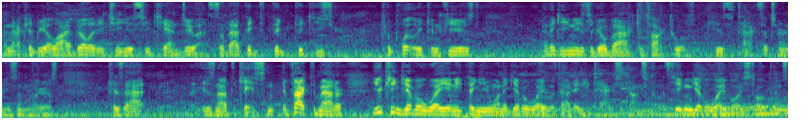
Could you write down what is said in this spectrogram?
and that could be a liability to you, so you can't do it. So that think, think, think he's completely confused I think he needs to go back and talk to his tax attorneys and lawyers because that is not the case. In fact, the matter, you can give away anything you want to give away without any tax consequence. You can give away voice tokens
